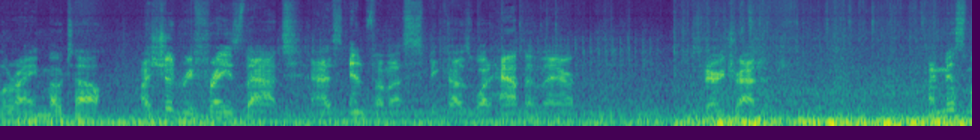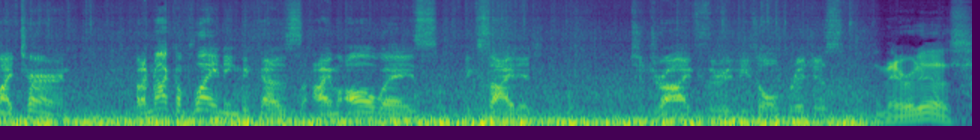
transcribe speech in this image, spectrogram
Lorraine Motel. I should rephrase that as infamous because what happened there was very tragic. I missed my turn, but I'm not complaining because I'm always excited to drive through these old bridges. And there it is.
